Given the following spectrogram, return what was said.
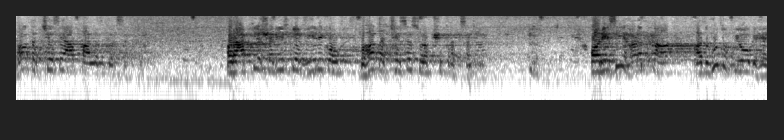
बहुत अच्छे से आप पालन कर सकते हैं। और आपके शरीर के वीर को बहुत अच्छे से सुरक्षित रख सकते हैं। और इसी हड़द का अद्भुत उपयोग है,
